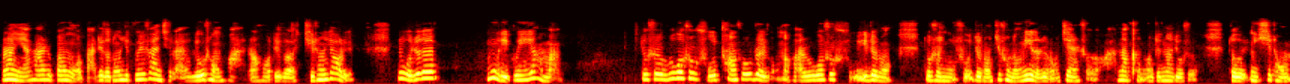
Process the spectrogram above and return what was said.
我让研发是帮我把这个东西规范起来、流程化，然后这个提升效率。就是我觉得目的不一样吧。就是如果是属于创收这种的话，如果是属于这种，就是你属于这种技术能力的这种建设的话，那可能真的就是作为你系统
